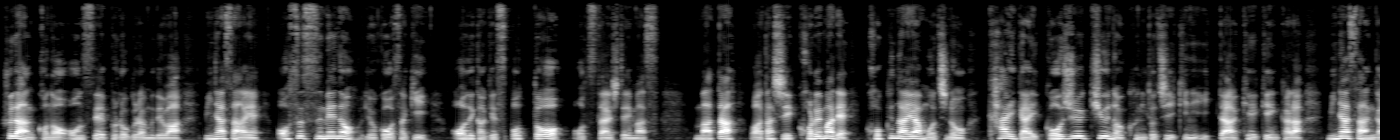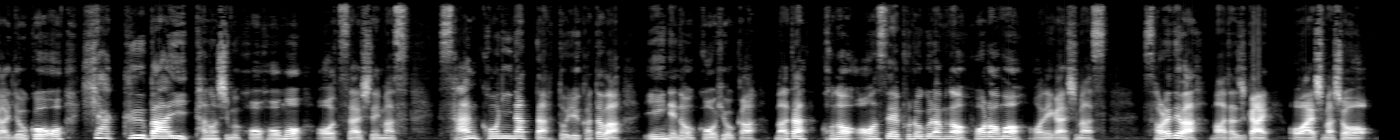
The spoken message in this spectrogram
普段この音声プログラムでは皆さんへおすすめの旅行先、お出かけスポットをお伝えしています。また、私、これまで国内はもちろん海外59の国と地域に行った経験から皆さんが旅行を100倍楽しむ方法もお伝えしています。参考になったという方は、いいねの高評価、またこの音声プログラムのフォローもお願いします。それではまた次回お会いしましょう。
